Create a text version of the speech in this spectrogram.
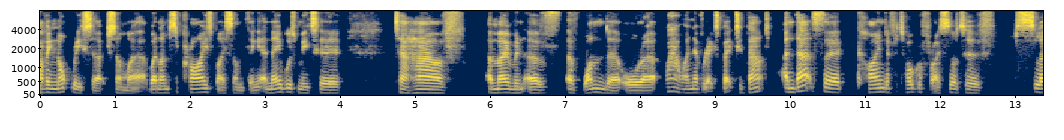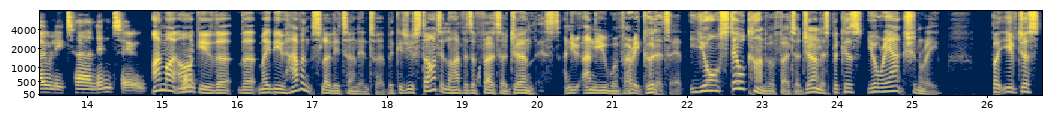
having not researched somewhere, when I'm surprised by something, it enables me to to have a moment of of wonder or a wow, I never expected that. And that's the kind of photographer I sort of slowly turned into. I might argue that, that maybe you haven't slowly turned into it because you started life as a photojournalist and you and you were very good at it. You're still kind of a photojournalist because you're reactionary, but you've just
